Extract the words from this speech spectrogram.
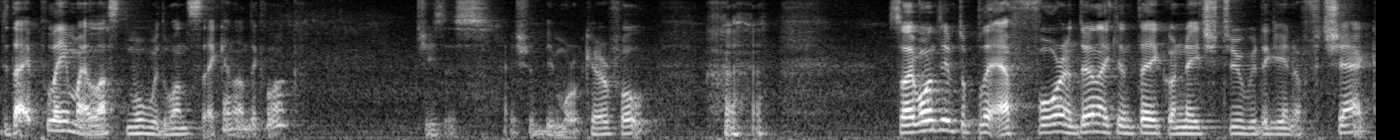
Did I play my last move with one second on the clock? Jesus, I should be more careful. So I want him to play f4 and then I can take on h2 with a gain of check.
